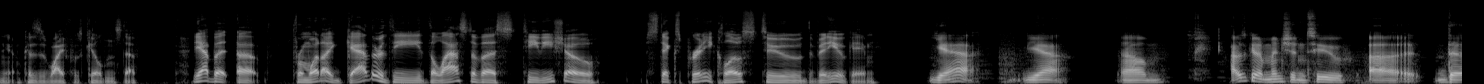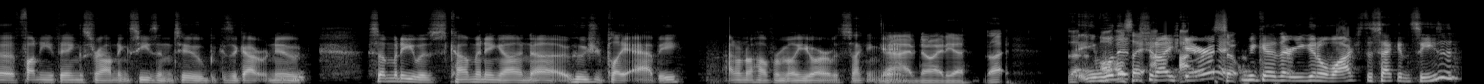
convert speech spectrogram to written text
You know, because his wife was killed and stuff. Yeah, but uh, from what I gather, the the Last of Us TV show sticks pretty close to the video game. yeah, yeah. Um, I was gonna mention too uh, the funny thing surrounding season two because it got renewed. Somebody was commenting on uh, who should play Abby. I don't know how familiar you are with second game. Yeah, I have no idea. Well, then, say- should I share it? So because are you gonna watch the second season?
